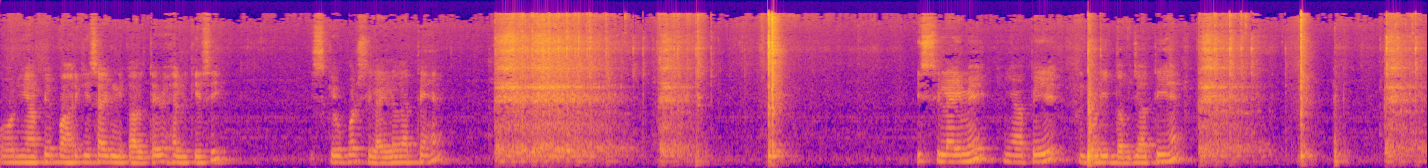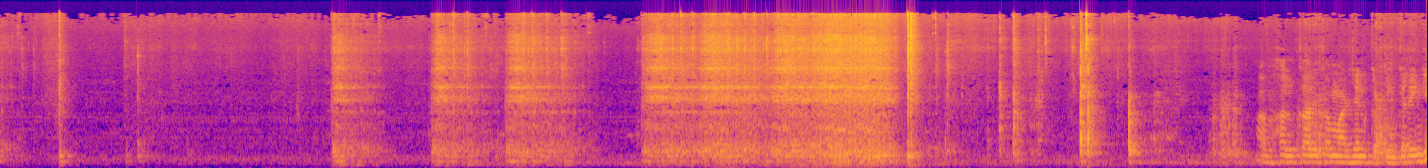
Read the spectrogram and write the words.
और यहाँ पे बाहर की साइड निकालते हुए हल्की सी इसके ऊपर सिलाई लगाते हैं। इस सिलाई में यहाँ पे डोरी दब जाती है अब हल्का हल्का मार्जिन कटिंग करेंगे।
